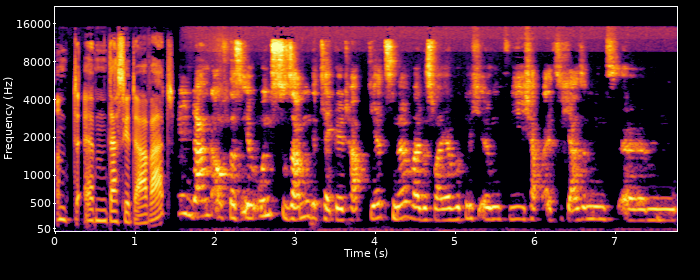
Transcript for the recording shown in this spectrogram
und ähm, dass ihr da wart. Vielen Dank auch, dass ihr uns zusammengetackelt habt jetzt, ne? weil das war ja wirklich irgendwie, ich habe, als ich Jasmins ähm,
